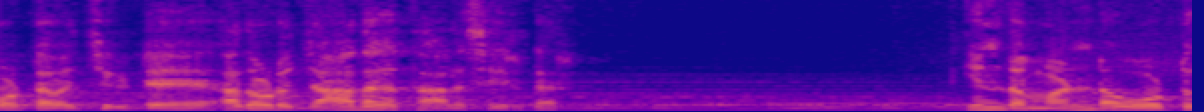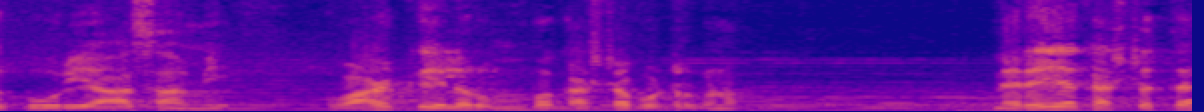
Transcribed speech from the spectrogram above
ஓட்டை வச்சுக்கிட்டு அதோட ஜாதகத்தை அலசியிருக்கார். இந்த மண்டை ஓட்டுக்கு உரிய ஆசாமி வாழ்க்கையில ரொம்ப கஷ்டப்பட்டிருக்கணும். நிறைய கஷ்டத்தை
